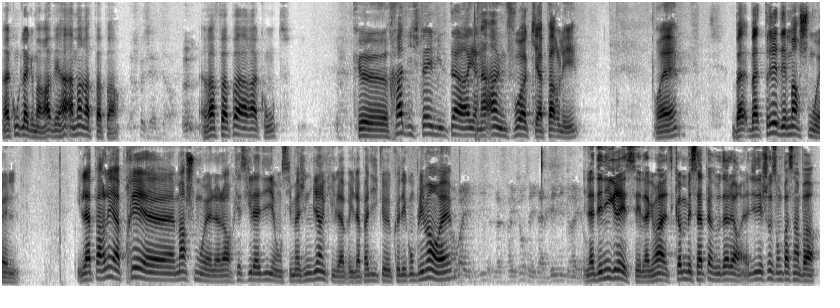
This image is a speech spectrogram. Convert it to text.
raconte la Gemara, Veha Amar Rav Papa. Rav Papa raconte que Khadishtei Milta, il y en a un une fois qui a parlé, ouais, Ba- Batre des Marshmuel. Il a parlé après euh, Marshmuel. Alors qu'est-ce qu'il a dit? On s'imagine bien qu'il a, il a pas dit que, que des compliments, ouais. Ah ouais, il dit, la traduction, c'est il a dénigré. hein. Il a dénigré, c'est la Gemara, c'est comme tout à l'heure. Il a dit des choses qui sont pas sympas.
